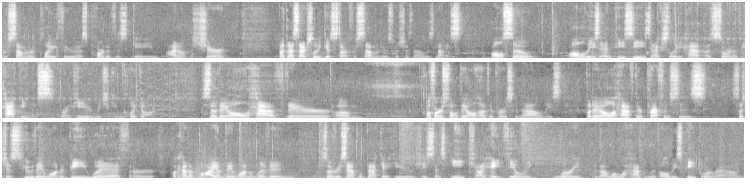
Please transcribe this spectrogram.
or summoner playthrough as part of this game. I'm not sure, but that's actually a good start for summoners, which I thought was nice. Also, all these NPCs actually have a sort of happiness right here, which you can click on. So they all have their, um, well, first of all, they all have their personalities, but they all have their preferences, such as who they want to be with, or what kind of biome they want to live in. So, for example, Becca here, she says, Eek, I hate feeling worried about what will happen with all these people around.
